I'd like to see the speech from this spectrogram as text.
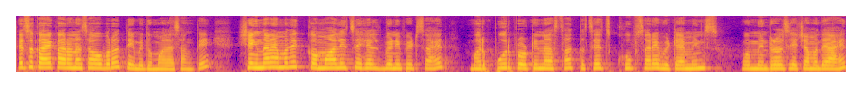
त्याचं काय कारण असावं बरं ते मी तुम्हाला सांगते. शेंगदाण्यामध्ये कमालीचे हेल्थ बेनिफिट्स आहेत. भरपूर प्रोटीन असतात तसेच खूप सारे व्हिटॅमिन्स व मिनरल्स याच्यामध्ये आहेत.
